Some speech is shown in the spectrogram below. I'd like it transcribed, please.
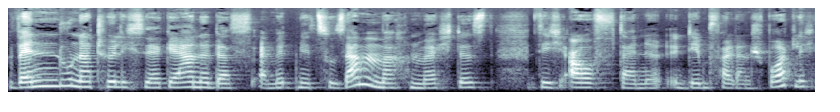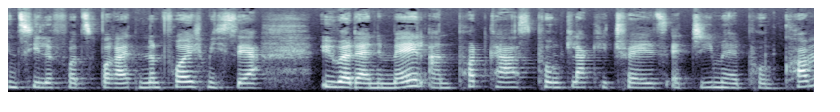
Wenn du natürlich sehr gerne das äh, mit mir zusammen machen möchtest, dich auf deine, in dem Fall dann sportlichen Ziele vorzubereiten, dann freue ich mich sehr über deine Mail an podcast.luckytrails.gmail.com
